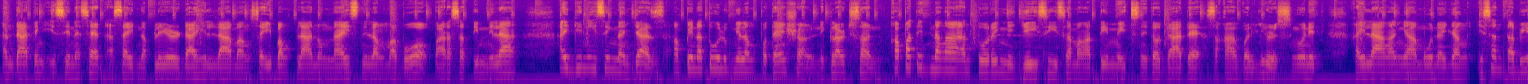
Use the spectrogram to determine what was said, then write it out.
Ang dating isineset aside na player dahil lamang sa ibang planong nice nilang mabuo para sa team nila ay ginising ng Jazz ang pinatulog nilang potential ni Clarkson. Kapatid na nga ang turing ni JC sa mga teammates nito dati sa Cavaliers ngunit kailangan nga muna niyang isang tabi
